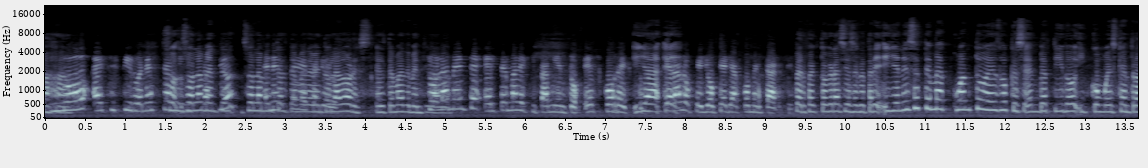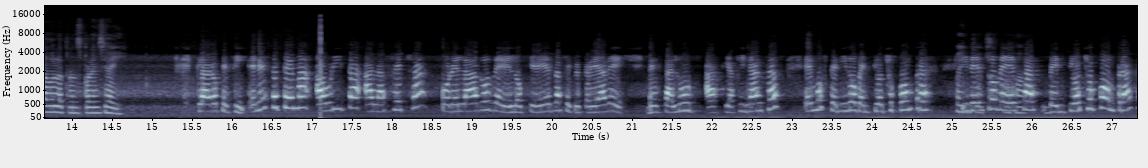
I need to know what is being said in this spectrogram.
no ha existido en este solamente solamente el este tema de ventiladores el tema de ventiladores. Solamente el tema de equipamiento es correcto. Y ya, era eh, lo que yo quería comentarte. perfecto gracias secretaria. Y en ese tema cuánto es lo que se ha invertido y cómo es que ha entrado la transparencia ahí Claro que sí. En este tema, ahorita a la fecha, por el lado de lo que es la Secretaría de, de Salud hacia Finanzas, hemos tenido 28 compras. Y dentro de esas 28 compras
